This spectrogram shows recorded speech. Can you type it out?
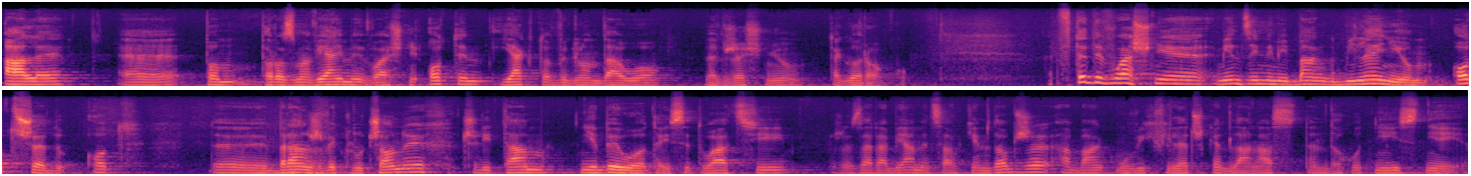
ale e, porozmawiajmy właśnie o tym, jak to wyglądało we wrześniu tego roku. Wtedy właśnie między innymi Bank Millennium odszedł od e, branż wykluczonych, czyli tam nie było tej sytuacji że zarabiamy całkiem dobrze, a bank mówi chwileczkę, dla nas ten dochód nie istnieje.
